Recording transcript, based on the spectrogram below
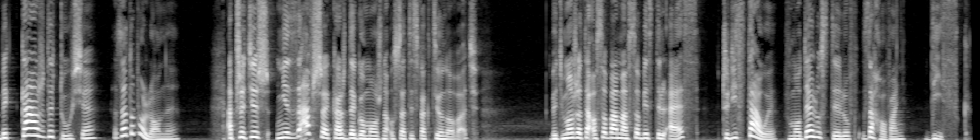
by każdy czuł się zadowolony. A przecież nie zawsze każdego można usatysfakcjonować. Być może ta osoba ma w sobie styl S, czyli stały w modelu stylów zachowań DISC.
